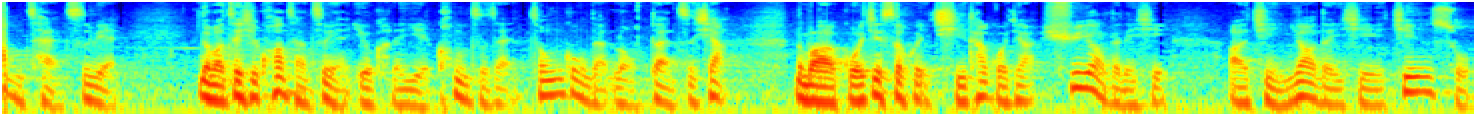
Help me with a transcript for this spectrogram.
矿产资源，那么这些矿产资源有可能也控制在中共的垄断之下。那么国际社会其他国家需要的那些。啊，紧要的一些金属，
